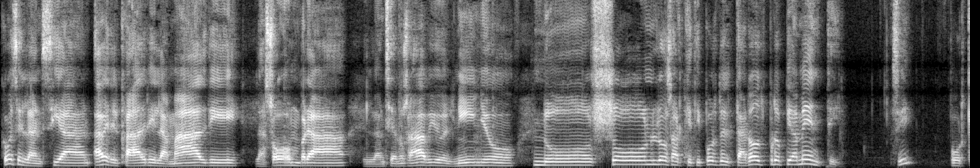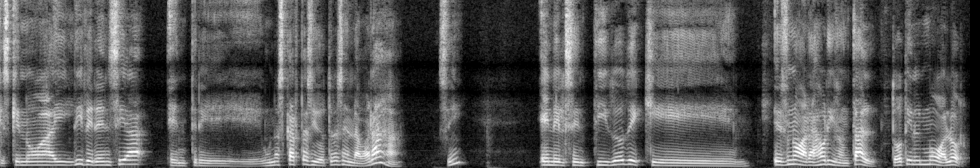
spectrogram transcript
¿cómo es el anciano? A ver, el padre, la madre, la sombra, el anciano sabio, el niño. No son los arquetipos del tarot propiamente, ¿sí? Porque es que no hay diferencia entre unas cartas y otras en la baraja, ¿sí? En el sentido de que es una baraja horizontal, todo tiene el mismo valor.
